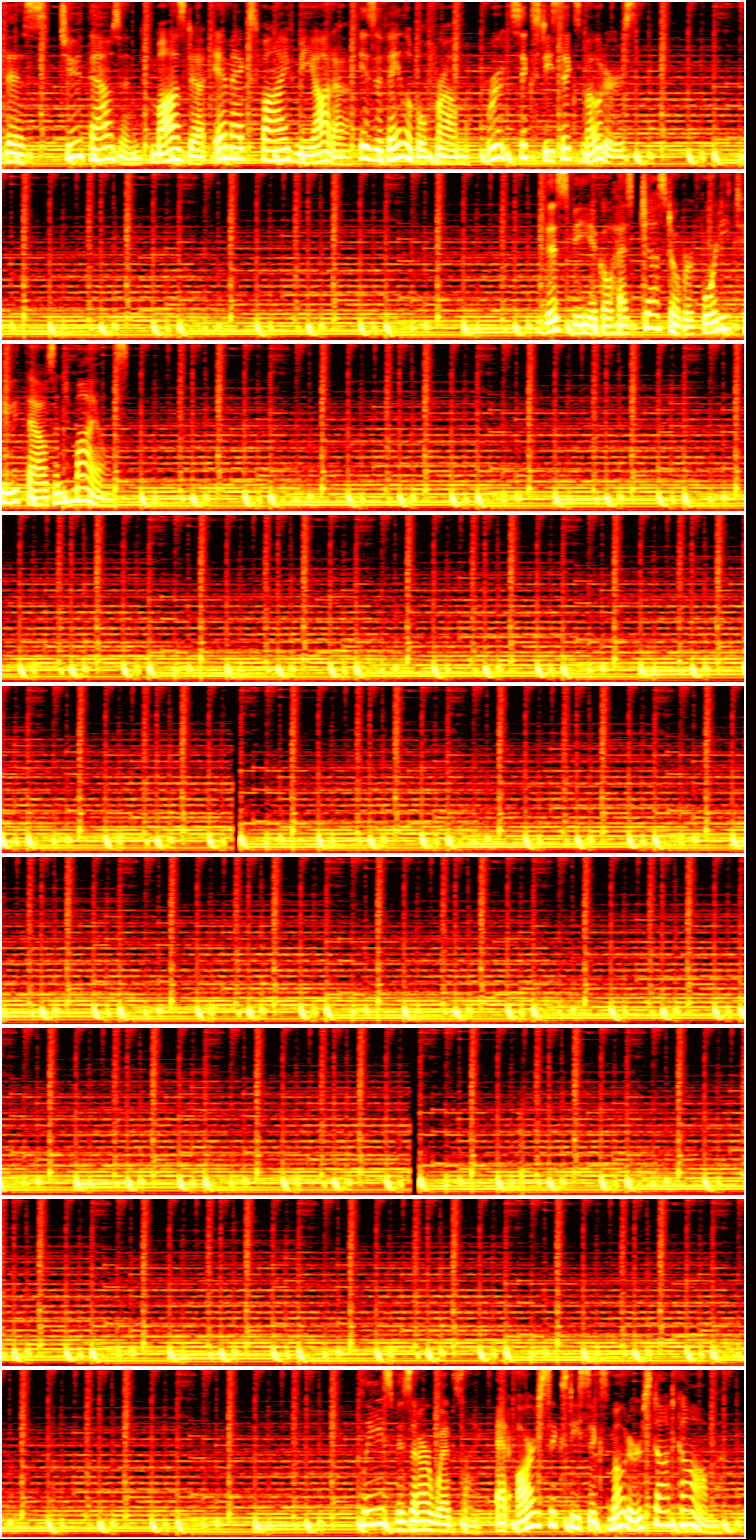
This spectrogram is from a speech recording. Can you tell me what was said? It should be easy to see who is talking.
Speaker 1: This 2000 Mazda MX-5 Miata is available from Route 66 Motors. This vehicle has just over 42,000 miles. Please visit our website at r66motors.com.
